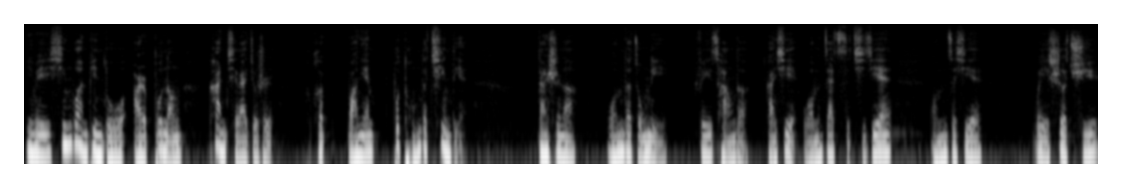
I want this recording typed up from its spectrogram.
因为新冠病毒而不能看起来就是和往年不同的庆典，但是呢，我们的总理。非常的感谢我们在此期间，我们这些为社区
